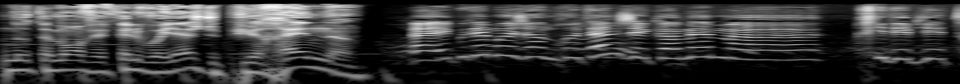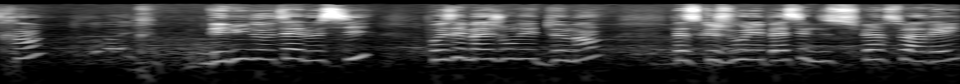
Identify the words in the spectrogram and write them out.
notamment, avait fait le voyage depuis Rennes. Bah écoutez, moi je viens de Bretagne, j'ai quand même euh, pris des billets de train, des nuits d'hôtel aussi, posé ma journée de demain parce que je voulais passer une super soirée.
